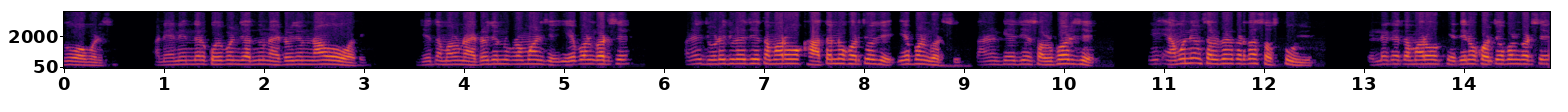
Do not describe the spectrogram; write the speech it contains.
જોવા મળશે. અને એની અંદર કોઈ પણ જાતનું નાઇટ્રોજન ના હોવાથી. જે તમારું નાઇટ્રોજનનું પ્રમાણ છે, એ પણ ઘટશે. અને જોડે જોડે જે તમારો ખાતરનો ખર્ચો છે, એ પણ ઘટશે. કારણ કે જે સલ્ફર છે, એ એમોનિયમ સલ્ફેટ કરતાં સસ્તું છે. એટલે કે તમારો ખેતીનો ખર્ચો પણ ઘટશે,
